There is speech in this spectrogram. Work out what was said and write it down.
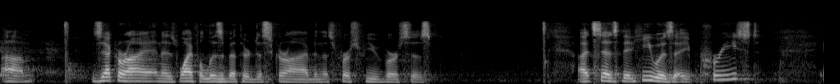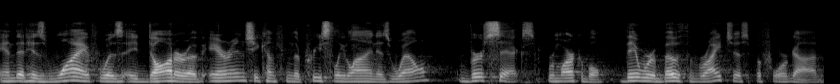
um, Zechariah and his wife Elizabeth are described in those first few verses. Uh, it says that he was a priest and that his wife was a daughter of Aaron. She comes from the priestly line as well. Verse 6, remarkable. They were both righteous before God,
